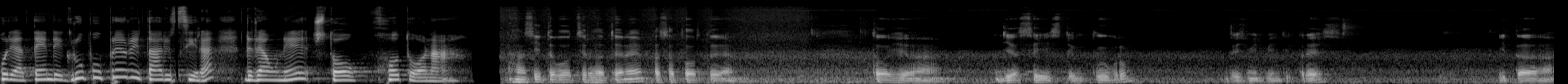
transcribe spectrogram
onde atende grupo prioritário Sira, de Daune Sto Rotona. Hasita voucher hatene, passaporte toja dia 6 de outubro 2023. Ita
